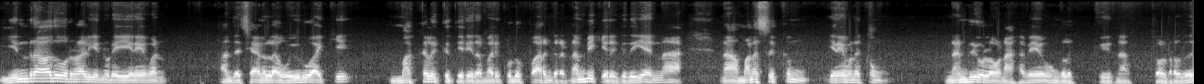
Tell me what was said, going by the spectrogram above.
என்றாவது ஒரு நாள் என்னுடைய இறைவன் அந்த சேனலை உருவாக்கி மக்களுக்கு தெரிகிற மாதிரி கொடுப்பாருங்கிற நம்பிக்கை இருக்குது. ஏன்னா நான் மனசுக்கும் இறைவனுக்கும் நன்றி உள்ளவனாகவே உங்களுக்கு நான் சொல்கிறது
